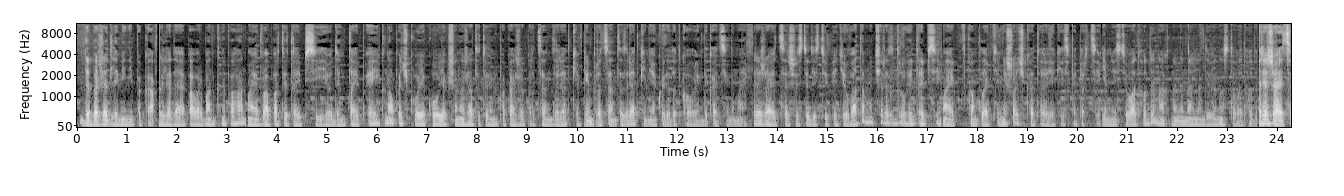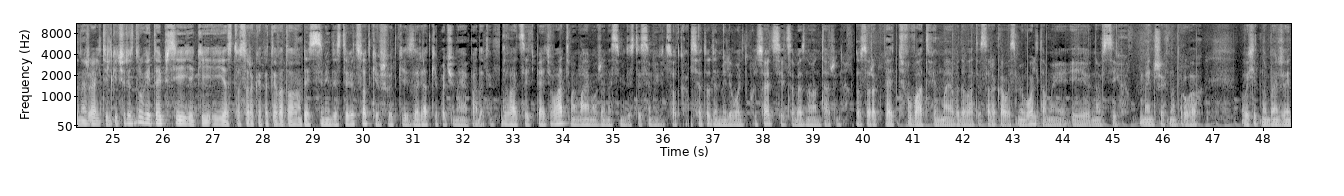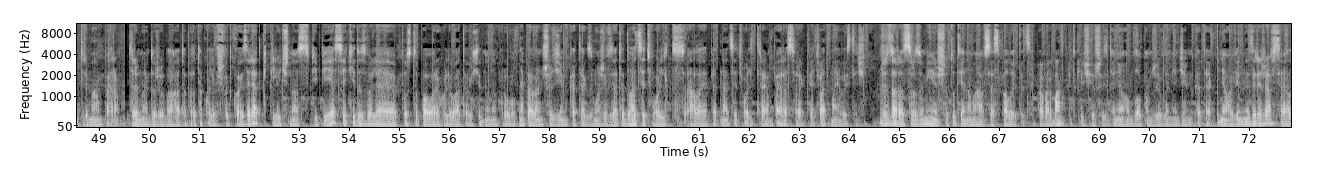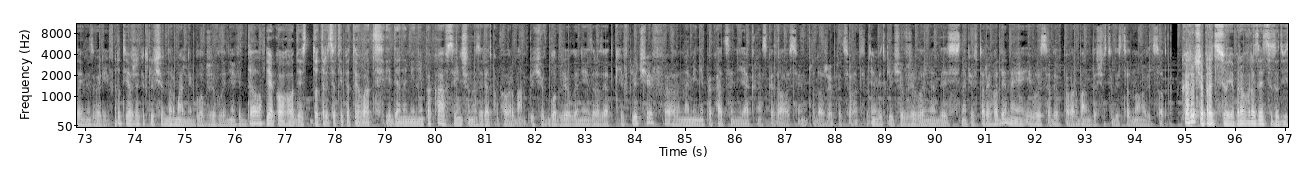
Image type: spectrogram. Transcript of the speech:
ДБЖ для міні-ПК. Виглядає павербанк непогано, має два порти Type-C і один Type-A. Кнопочку, яку, якщо нажати, то він покаже процент зарядки. Крім процента зарядки, ніякої додаткової індикації немає. Заряджається 65 ватами через другий Type-C. Має в комплекті мішочка та якісь папірці. Ємність у ватт-годинах номінально 90 ватт-годин. Заряджається, на жаль, тільки через другий Type-C, який і є 145 ваттовим. Десь 70% швидкість зарядки починає падати. 25 Вт ми маємо вже на 77%. 51 мВ пульсації це без навантаження. До 45 Вт він має видавати 48 вольтами і на всіх менших напругах Вихід на бенжі 3 амперами. Отримує дуже багато протоколів швидкої зарядки, включно з PPS, який дозволяє поступово регулювати вихідну напругу. Не певен, що Jim зможе взяти 20 вольт, але 15 вольт 3 ампера, 45 Вт має вистачити. Вже зараз розумію, що тут я намагався спалити цей павербанк, підключившись до нього блоком живлення GMKTEC. Від нього він не заряджався, але й не згорів. Тут я вже підключив нормальний блок живлення від Dell, якого десь до 35 Вт іде на міні-ПК, все інше на зарядку павербанк. Включив блок живлення із розетки, включив. е, На міні-ПК це ніяк не сказалося, він продовжує працювати. Потім відключив живлення десь на півтори години і висадив павербанк до 61%. Коротше, працює, брав в розетці за 200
